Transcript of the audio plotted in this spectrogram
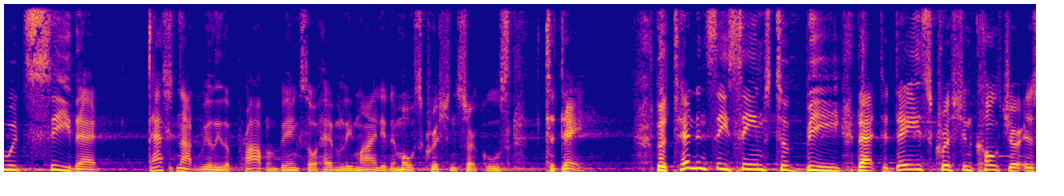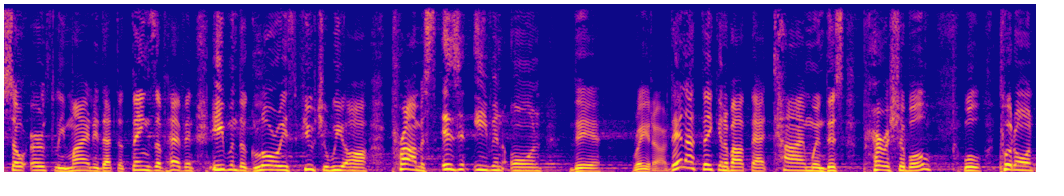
would see that that's not really the problem being so heavenly minded in most Christian circles today. The tendency seems to be that today's Christian culture is so earthly minded that the things of heaven, even the glorious future we are promised, isn't even on their radar. They're not thinking about that time when this perishable will put on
